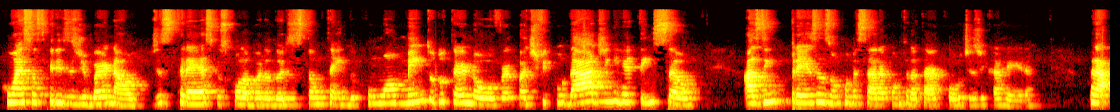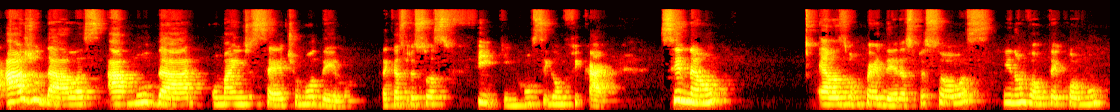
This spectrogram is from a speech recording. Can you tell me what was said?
com essas crises de burnout, de estresse que os colaboradores estão tendo, com o aumento do turnover, com a dificuldade em retenção, as empresas vão começar a contratar coaches de carreira para ajudá-las a mudar o mindset, o modelo, para que as pessoas fiquem, consigam ficar. Senão, elas vão perder as pessoas e não vão ter como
